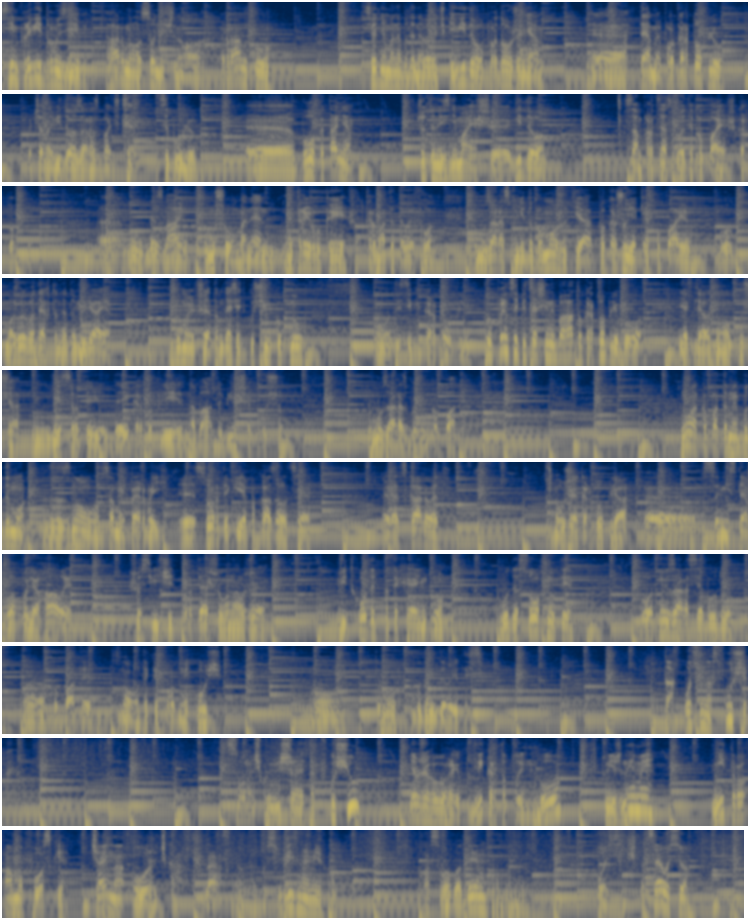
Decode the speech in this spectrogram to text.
Всім привіт, друзі! Гарного сонячного ранку. Сьогодні в мене буде невеличке відео продовження е, теми про картоплю. Хоча на відео зараз бачите цибулю. Е, було питання, що ти не знімаєш е, відео, сам процес, коли ти копаєш картоплю. Е, ну, не знаю, тому що у мене не три руки, щоб тримати телефон. Тому зараз мені допоможуть, я покажу, як я копаю. Бо, можливо, дехто не довіряє. Думаю, що я там 10 кущів копнув. ну, От, і стільки картоплі. Ну, в принципі, це ще не багато картоплі було, як для одного куща. Є сорти, де і картоплі набагато більше в кущу. Тому зараз будемо копати. Ну, а копати ми будемо е, знову самий перший е, сорт, який я показував, це Red Scarlet. Вже картопля, е, самі стебла полягали, що свідчить про те, що вона вже відходить потихеньку, буде сохнути. От. Ну і зараз я буду е, копати знову таки пробний кущ. О, тому будемо дивитись. Так, ось у нас кущик. Сонечко мішає. Так, в кущу я вже говорив, дві картоплини було. Між ними нітроамофоски. Чайна ложечка. Зараз ми отак ось візьмемо його, освободимо. Ось. Оце ось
